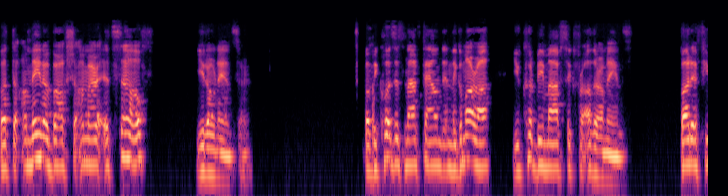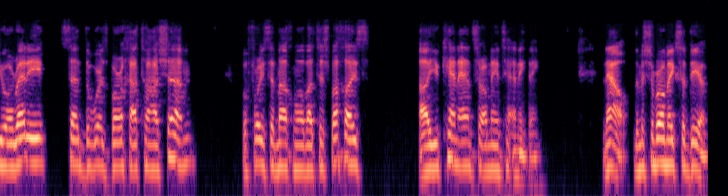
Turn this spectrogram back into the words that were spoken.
but the Amen of Baruch Sha'amar itself you don't answer. But because it's not found in the Gemara, you could be mafsik for other Amens. But if you already said the words Baruch Atah Hashem before you said Melech Batish uh, you can't answer Amen to anything. Now, the Mishnah makes a diak.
